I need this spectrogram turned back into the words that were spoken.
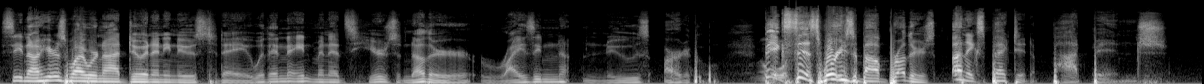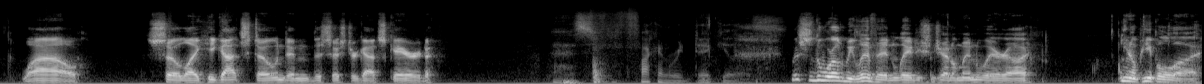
See, now here's why we're not doing any news today. Within eight minutes, here's another rising news article. Big boy. sis worries about brother's unexpected pot binge. Wow. So like he got stoned and the sister got scared. That's fucking ridiculous. This is the world we live in, ladies and gentlemen, where uh, you know people uh,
